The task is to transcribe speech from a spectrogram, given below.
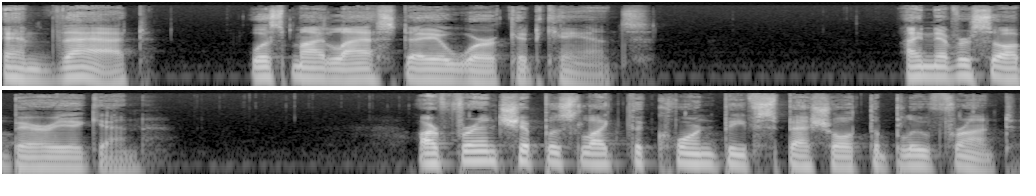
And that was my last day of work at Kahn's. I never saw Barry again. Our friendship was like the corned beef special at the Blue Front.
